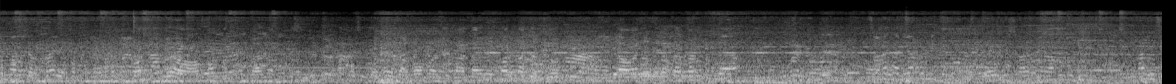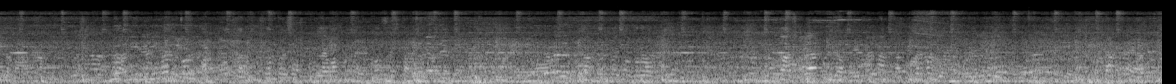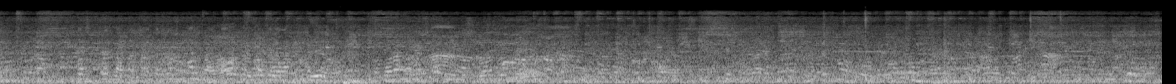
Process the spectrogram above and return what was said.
ekor jaga ya ya banget sebenarnya nggak mau mata ekor pada kawannya mengatakan iya soalnya tadi aku mikir dari aku kan sudah ini kan kontak kan kan lewat mana konsep kan besok lewat Nah, sebenarnya aku nggak pengen kan nggak boleh. Tak ya. Terus dapat satu kan kan nggak tahu kalau lewat mana. Orang yang Thank you.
